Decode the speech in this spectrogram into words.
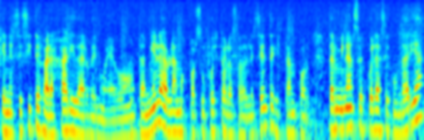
que necesites barajar y dar de nuevo. También le hablamos, por supuesto, a los adolescentes que están por terminar su escuela secundaria,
